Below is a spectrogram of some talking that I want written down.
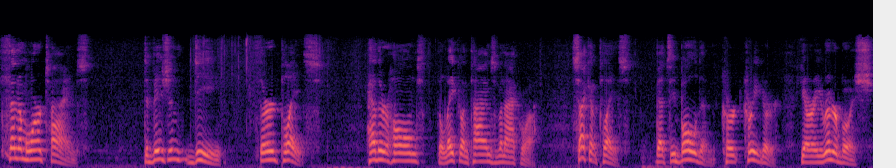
Fennimore Times. Division D, third place, Heather Holmes, The Lakeland Times, Minocqua. Second place, Betsy Bolden, Kurt Krieger, Gary Ritterbush,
